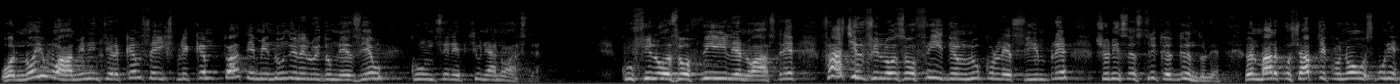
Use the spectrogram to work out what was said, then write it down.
Ori noi oameni încercăm să explicăm toate minunile lui Dumnezeu cu înțelepciunea noastră. Cu filozofiile noastre, facem filozofii din lucrurile simple și ni se strică gândurile. În Marcu 7 cu 9 spune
